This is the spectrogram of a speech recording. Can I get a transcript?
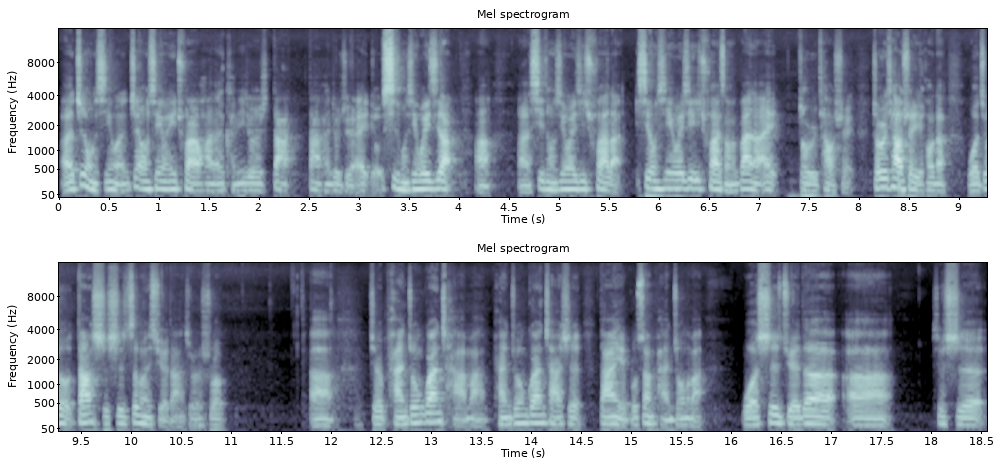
而这种新闻，这种新闻一出来的话呢，肯定就是大大盘就觉得，哎，有系统性危机了啊啊，系统性危机出来了，系统性危机一出来怎么办呢？哎，周日跳水，周日跳水以后呢，我就当时是这么学的，就是说，啊，就是盘中观察嘛，盘中观察是，当然也不算盘中的嘛，我是觉得，呃，就是。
